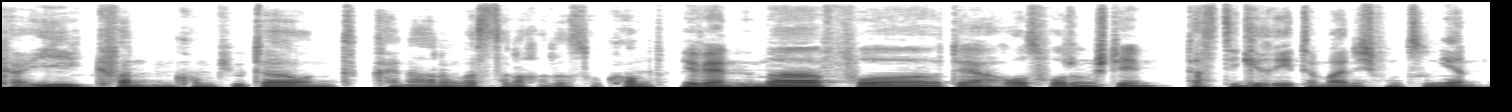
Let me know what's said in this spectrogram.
KI, Quantencomputer und keine Ahnung, was da noch alles so kommt. Wir werden immer vor der Herausforderung stehen, dass die Geräte mal nicht funktionieren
